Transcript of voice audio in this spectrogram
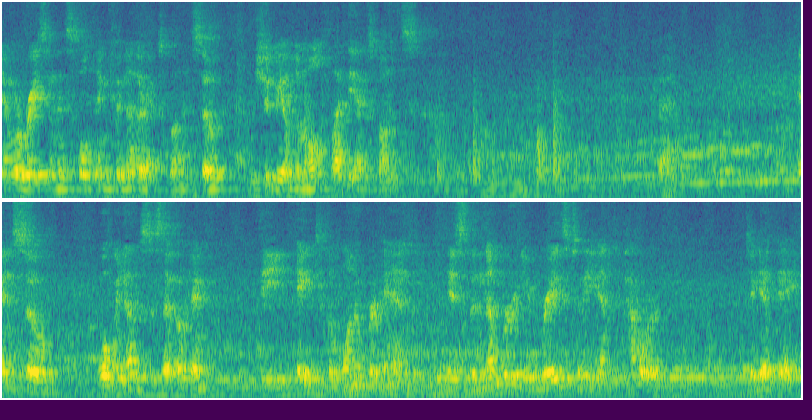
and we're raising this whole thing to another exponent. So we should be able to multiply the exponents. Okay. And so what we notice is that, okay, the a to the 1 over n is the number you raise to the nth power to get a.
